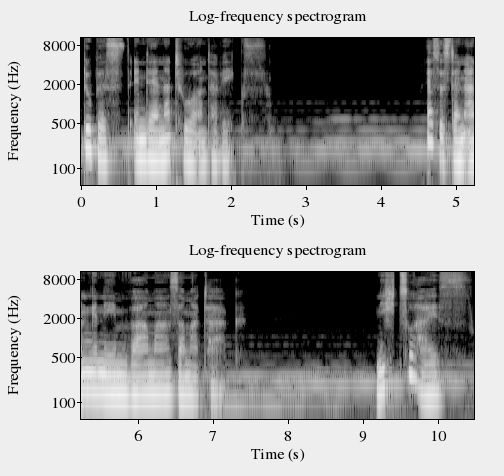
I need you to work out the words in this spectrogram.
du bist in der Natur unterwegs. Es ist ein angenehm warmer Sommertag. Nicht zu heiß,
